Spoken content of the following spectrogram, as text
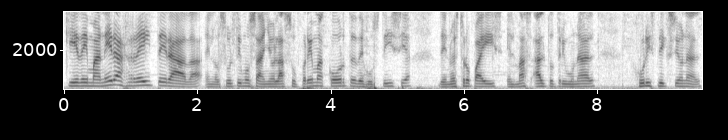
que de manera reiterada en los últimos años la Suprema Corte de Justicia de nuestro país, el más alto tribunal jurisdiccional,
